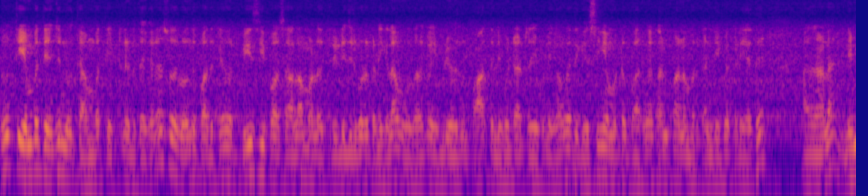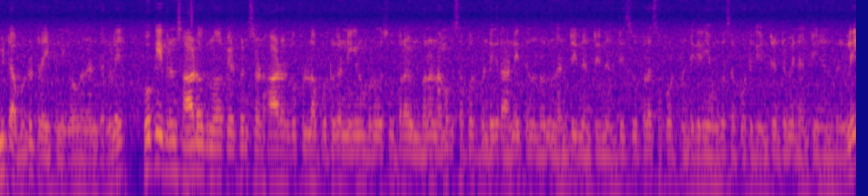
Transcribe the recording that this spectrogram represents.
நூற்றி எண்பத்தி அஞ்சு நூற்றி ஐம்பத்தி எட்டுன்னு எடுத்துக்கிறேன். ஸோ இதில் வந்து பார்த்துட்டிங்கன்னா ஒரு பிசி பாஸ் ஆகலாம் அல்லது த்ரீ டிஜிட் கூட கிடைக்கலாம். உங்கள் கணக்கில் எப்படி வருதுன்னு பார்த்து லிமிட்டாக ட்ரை பண்ணிக்கோங்க. இதுக்கு கெஸ்ஸிங்கை மட்டும் பாருங்கள் கன்ஃபார்ம் நம்பர் கண்டிப்பாக கிடையாது. அதனால் லிமிட்டாக மட்டும் ட்ரை பண்ணிக்கோங்க நண்பர்களே. Okay friends hard work no ஃப்ரெண்ட்ஸோட ஹார்ட் ஒர்க்கு ஃபுல்லாக போட்டுருக்கேன். நீங்களும் போடுங்க. சூப்பராக வின் பண்ணலாம். நமக்கு சப்போர்ட் பண்ணிக்கிற அனைத்து நண்பர்களும் நன்றி நன்றி நன்றி. சூப்பராக சப்போர்ட் பண்ணிக்கிறீங்க உங்கள் சப்போர்ட்டுக்கு என்றென்றுமே நன்றி நண்பர்களே.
